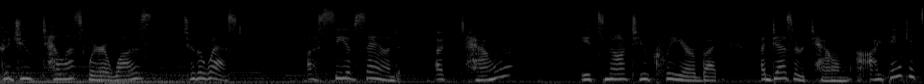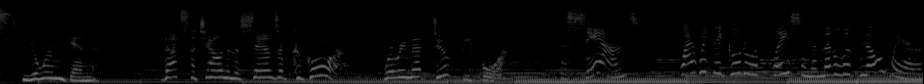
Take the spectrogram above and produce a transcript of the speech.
Could you tell us where it was? To the west. A sea of sand. A town? It's not too clear, but a desert town. I think it's Yormgen. That's the town in the sands of Kogorh, where we met Duke before. The sands? Why would they go to a place in the middle of nowhere?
